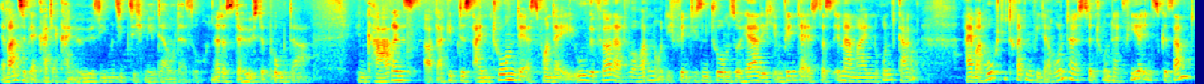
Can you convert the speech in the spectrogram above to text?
Der Wanzeberg hat ja keine Höhe, 77 Meter oder so. Ne, das ist der höchste Punkt da. In Karenz, ah, da gibt es einen Turm, der ist von der EU gefördert worden und ich finde diesen Turm so herrlich. Im Winter ist das immer mein Rundgang. Einmal hoch die Treppen, wieder runter, es sind 104 insgesamt.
